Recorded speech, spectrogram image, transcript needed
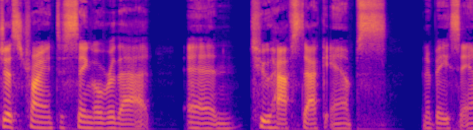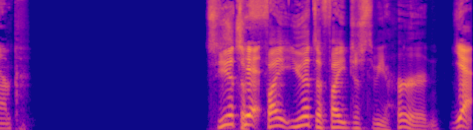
just trying to sing over that and two half stack amps and a bass amp. So you had to Shit. fight. You had to fight just to be heard. Yeah,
